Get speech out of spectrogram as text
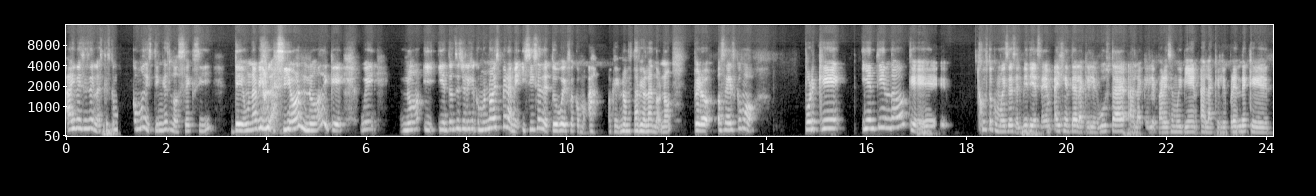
hay veces en las que es como, ¿cómo distingues lo sexy de una violación, no? De que, güey, no. Y, y entonces yo le dije como, no, espérame. Y sí se detuvo y fue como, ah, ok, no me está violando, ¿no? Pero, o sea, es como, ¿por qué? Y entiendo que justo como dices, el BDSM, hay gente a la que le gusta, a la que le parece muy bien, a la que le prende que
